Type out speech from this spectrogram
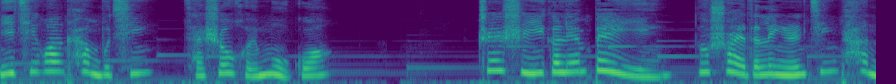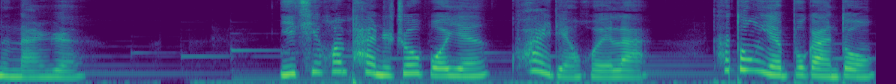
倪清欢看不清，才收回目光。真是一个连背影都帅得令人惊叹的男人。倪清欢盼着周伯言快点回来，他动也不敢动，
